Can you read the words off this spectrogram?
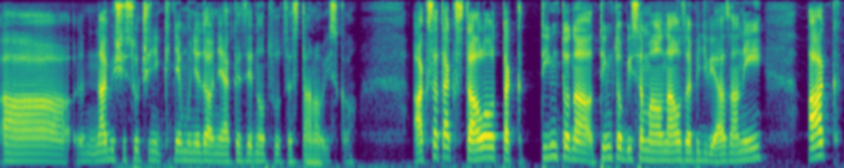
a najvyšší či k nemu nedal nejaké zjednocujúce stanovisko. Ak sa tak stalo, tak týmto, na, týmto by sa mal naozaj byť viazaný. Ak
